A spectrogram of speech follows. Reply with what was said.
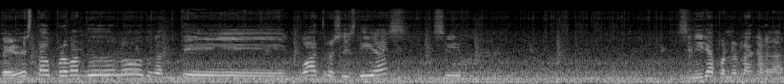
Pero he estado probándolo durante 4 o 6 días sin, sin ir a ponerlo a cargar.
